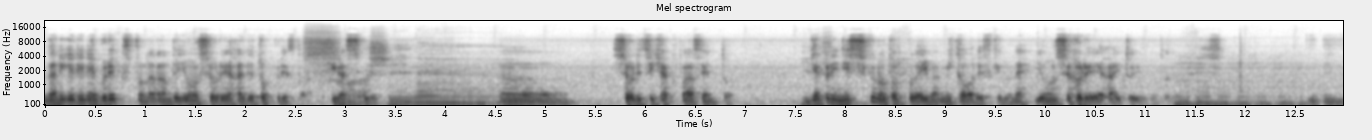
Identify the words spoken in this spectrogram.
何気にねブレックスと並んで4勝0敗でトップですから素晴東区ら。しいねうん勝率100%。いい逆に西地区のトップが今三河ですけどね4勝0敗ということでうん。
